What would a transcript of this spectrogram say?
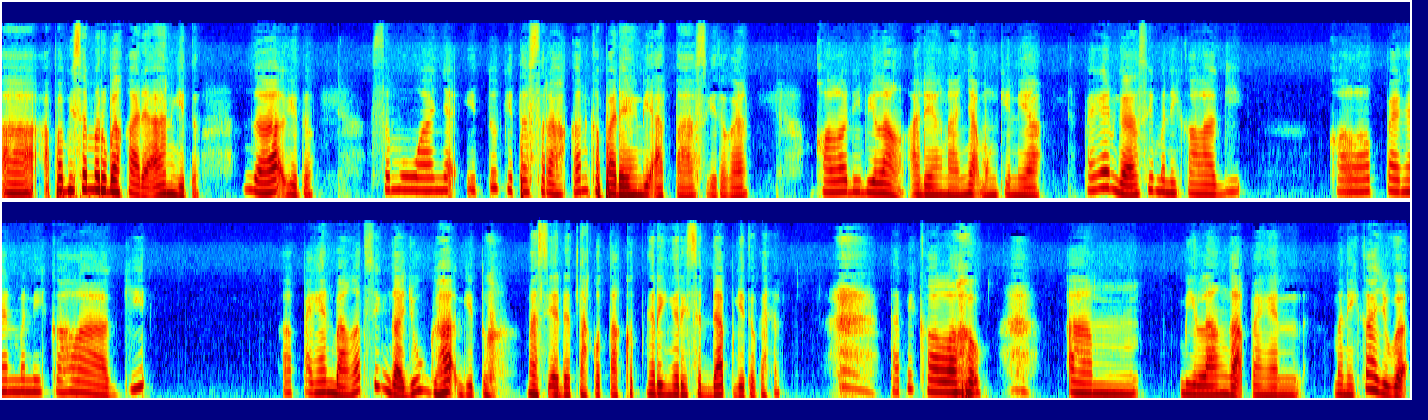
Uh, apa bisa merubah keadaan gitu? Enggak gitu. Semuanya itu kita serahkan kepada yang di atas gitu kan. Kalau dibilang ada yang nanya mungkin ya pengen gak sih menikah lagi? Kalau pengen menikah lagi uh, pengen banget sih nggak juga gitu. Masih ada takut-takut ngeri-ngeri sedap gitu kan. Tapi kalau um, bilang nggak pengen menikah juga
